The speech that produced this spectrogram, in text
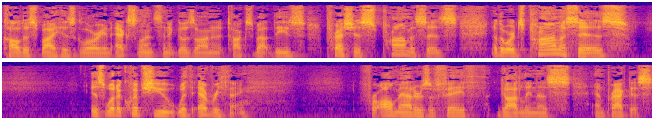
called us by His glory and excellence. And it goes on and it talks about these precious promises. In other words, promises is what equips you with everything for all matters of faith, godliness, and practice.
